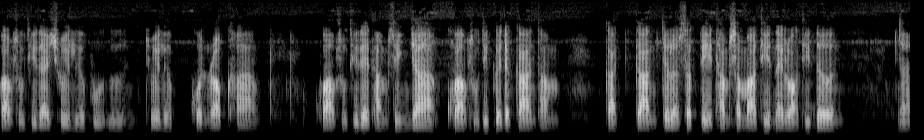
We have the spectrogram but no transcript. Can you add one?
ความสุขที่ได้ช่วยเหลือผู้อื่น ช่วยเหลือคนรอบข้าง ความสุขที่ได้ทำสิ่งยาก ความสุขที่เกิดจากการทำกัดการเจริญสติทำสมาธิในระหว่างที่เดินนะ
